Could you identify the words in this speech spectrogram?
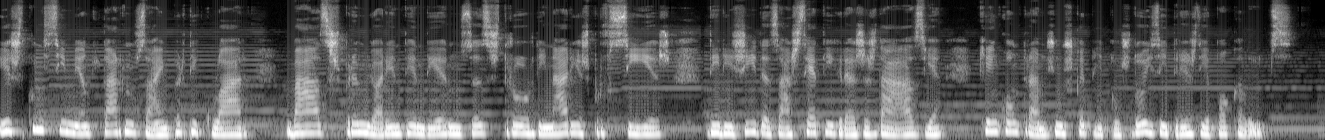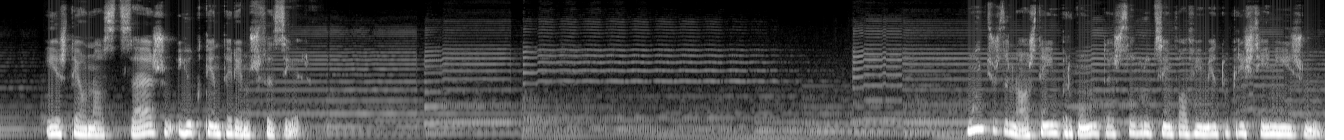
Este conhecimento dar-nos-á, em particular, bases para melhor entendermos as extraordinárias profecias dirigidas às sete igrejas da Ásia que encontramos nos capítulos 2 e 3 de Apocalipse. Este é o nosso desejo e o que tentaremos fazer. Muitos de nós têm perguntas sobre o desenvolvimento do cristianismo,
